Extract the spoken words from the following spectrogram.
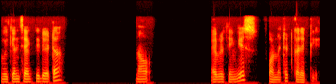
We can check the data. Now everything is formatted correctly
